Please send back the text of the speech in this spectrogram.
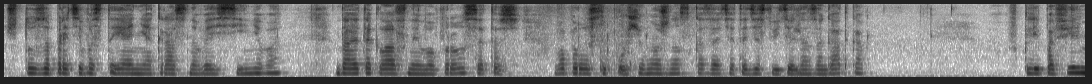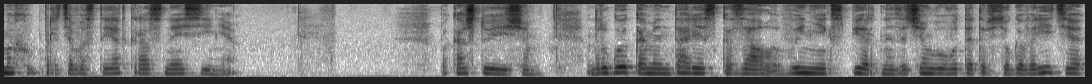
Что за противостояние красного и синего? Да, это классный вопрос. Это ж вопрос эпохи, можно сказать. Это действительно загадка в клипофильмах противостоят красное и синее. Пока что ищем. Другой комментарий сказал, вы не экспертны, зачем вы вот это все говорите,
